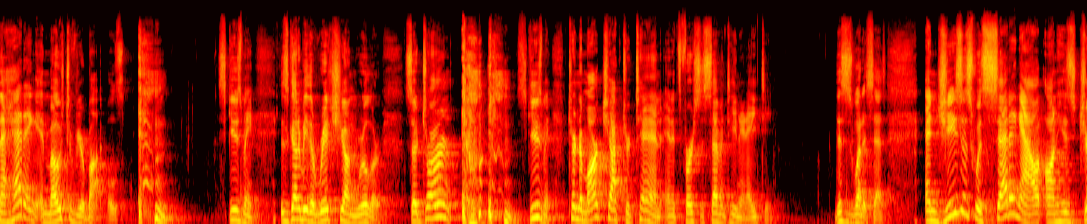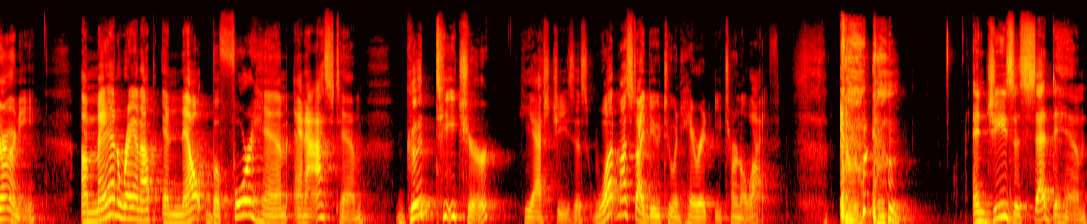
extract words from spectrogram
the heading in most of your Bibles, excuse me, is going to be the rich young ruler. So turn, excuse me, turn to Mark chapter 10 and it's verses 17 and 18. This is what it says. And Jesus was setting out on his journey. A man ran up and knelt before him and asked him, Good teacher, he asked Jesus, what must I do to inherit eternal life? and Jesus said to him,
